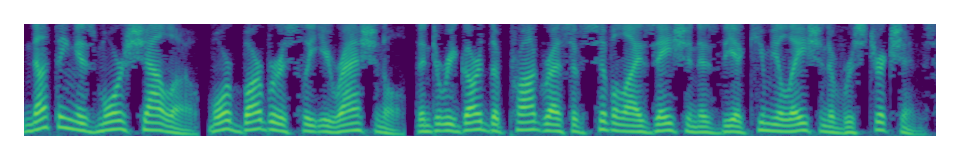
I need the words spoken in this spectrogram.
Nothing is more shallow, more barbarously irrational, than to regard the progress of civilization as the accumulation of restrictions.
